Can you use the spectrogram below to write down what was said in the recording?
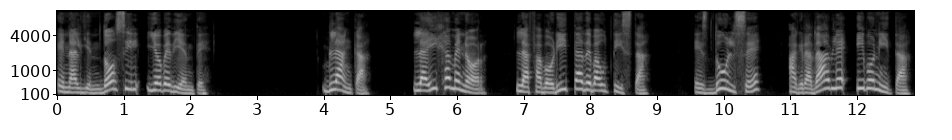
en alguien dócil y obediente. Blanca, la hija menor, la favorita de Bautista. Es dulce, agradable y bonita,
